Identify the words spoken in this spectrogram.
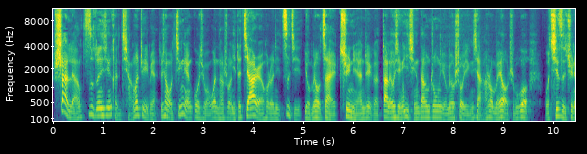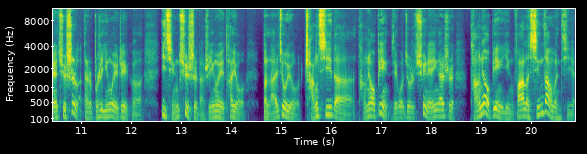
善良、自尊心很强的这一面，就像我今年过去，我问他说：“你的家人或者你自己有没有在去年这个大流行疫情当中有没有受影响？”他说：“没有，只不过我妻子去年去世了，但是不是因为这个疫情去世的，是因为她有本来就有长期的糖尿病，结果就是去年应该是糖尿病引发了心脏问题，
